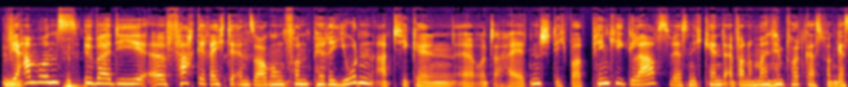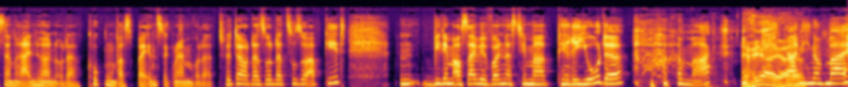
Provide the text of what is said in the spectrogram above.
Wir haben uns über die äh, fachgerechte Entsorgung von Periodenartikeln äh, unterhalten. Stichwort Pinky Gloves. Wer es nicht kennt, einfach nochmal in den Podcast von gestern reinhören oder gucken, was bei Instagram oder Twitter oder so dazu so abgeht. Wie dem auch sei, wir wollen das Thema Periode, Marc, ja, ja, ja. gar nicht nochmal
